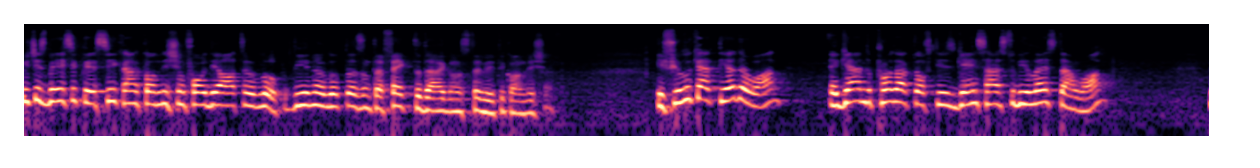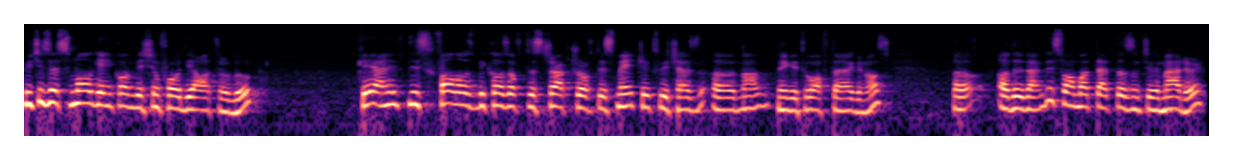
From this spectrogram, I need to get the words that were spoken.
which is basically a secant condition for the outer loop. The inner loop doesn't affect the diagonal stability condition. If you look at the other one, again the product of these gains has to be less than 1. which is a small gain condition for the outer loop. Okay, and it, this follows because of the structure of this matrix, which has uh, non-negative off diagonals, uh, other than this one, but that doesn't really matter.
